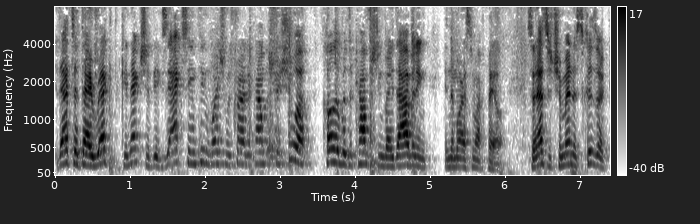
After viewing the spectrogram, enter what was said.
that's a direct connection. The exact same thing Moshe was trying to accomplish for Yeshua, Kalev was accomplishing by davening in the Maras Machpelah. So that's a tremendous chizuk.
